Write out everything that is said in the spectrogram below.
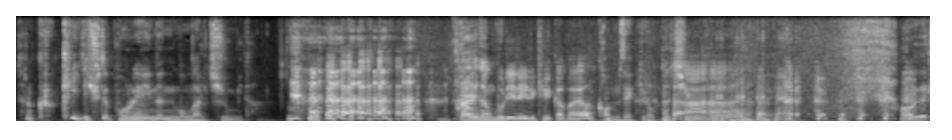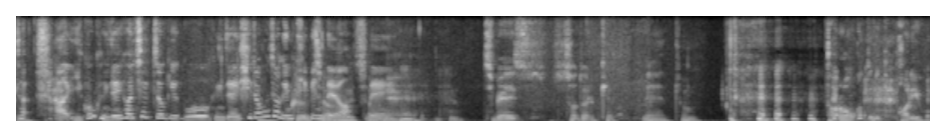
저는 그렇게 이제 휴대폰에 있는 뭔가를 지웁니다. 사회적 무리를 일으킬까 봐요. 검색 기록도 지우고 네. 어, 이거 참, 아, 이건 굉장히 현실적이고 굉장히 실용적인 그렇죠, 팁인데요. 그렇죠. 네. 네. 집에서도 이렇게 네, 좀 더러운 것들 이렇게 버리고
